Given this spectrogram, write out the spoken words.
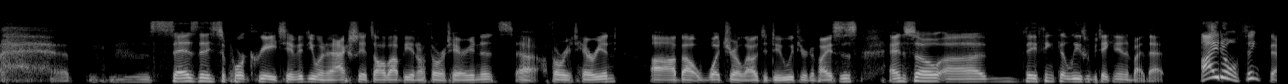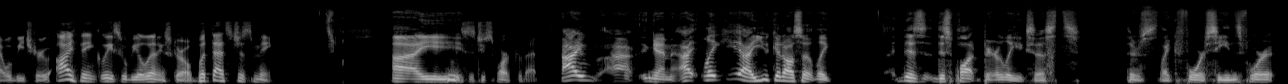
says that they support creativity when actually it's all about being authoritarian. It's uh, authoritarian. Uh, about what you're allowed to do with your devices, and so uh, they think that Lisa would be taken in by that. I don't think that would be true. I think Lisa would be a Linux girl, but that's just me. I Lisa's too smart for that. I uh, again, I like yeah. You could also like this. This plot barely exists. There's like four scenes for it,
